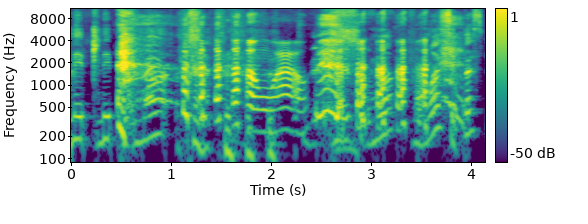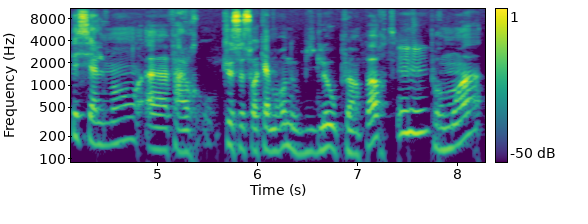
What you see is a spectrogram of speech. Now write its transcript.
Mais pour moi. Pour moi, pour moi c'est pas spécialement. Euh, enfin, que ce soit Cameron ou Bigelow ou peu importe, mhm. pour moi,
